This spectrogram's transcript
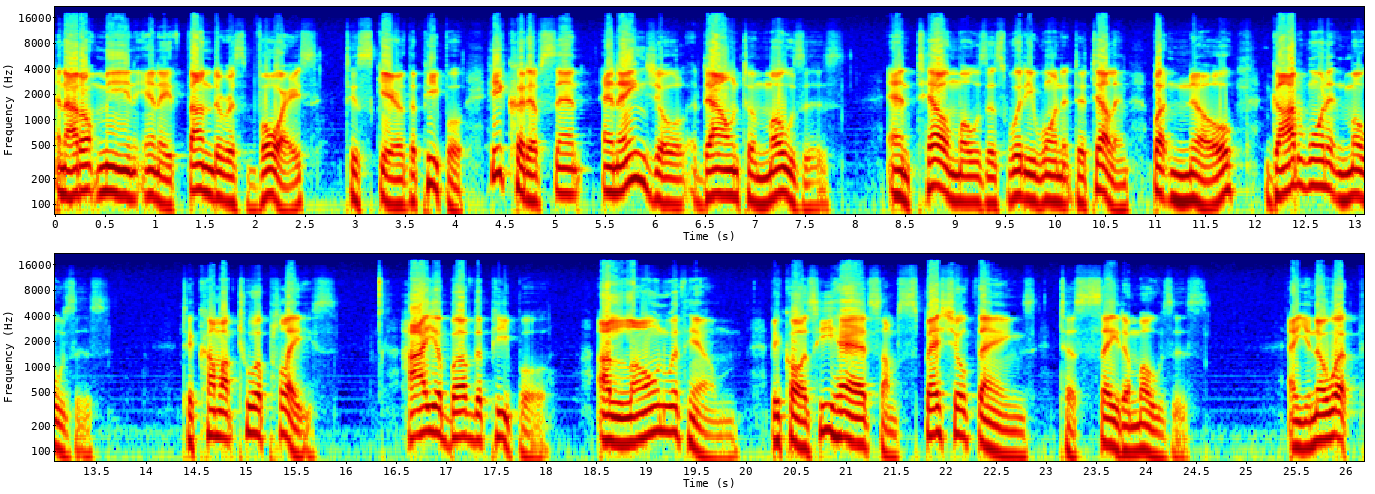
And I don't mean in a thunderous voice to scare the people. He could have sent an angel down to Moses and tell Moses what he wanted to tell him. But no, God wanted Moses to come up to a place high above the people, alone with him, because he had some special things to say to Moses. And you know what?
